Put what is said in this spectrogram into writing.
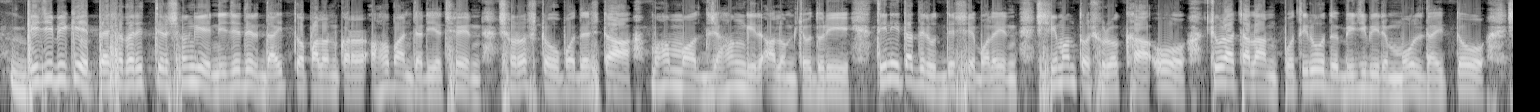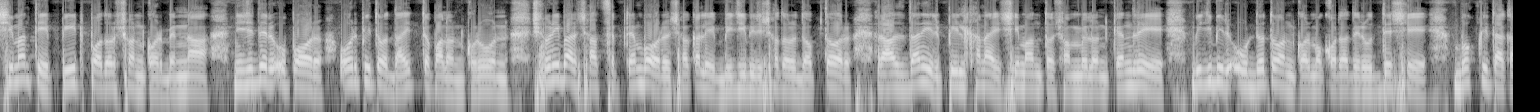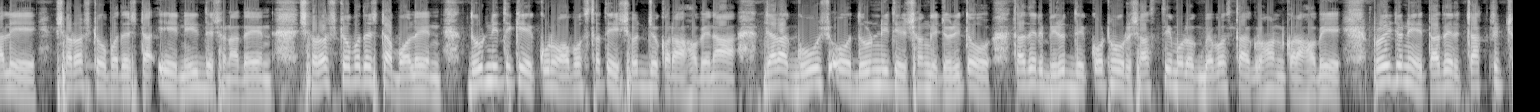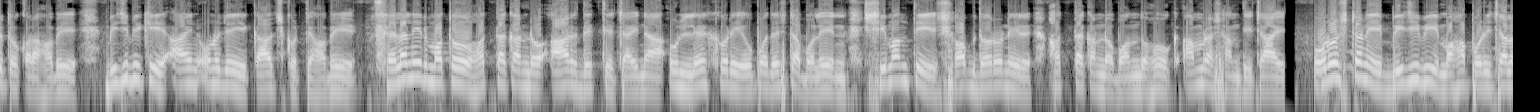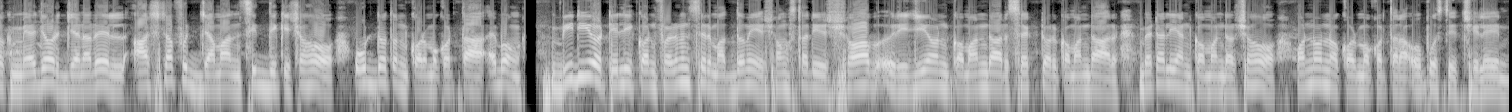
বিজিবিকে পেশাদারিত্বের সঙ্গে নিজেদের দায়িত্ব পালন করার আহ্বান জানিয়েছেন স্বরাষ্ট্র উপদেষ্টা মোহাম্মদ জাহাঙ্গীর আলম চৌধুরী। তিনি তাদের উদ্দেশ্যে বলেন, সীমান্ত সুরক্ষা ও চোরাচালান প্রতিরোধ বিজিবির মূল দায়িত্ব। সীমান্তে পিঠ প্রদর্শন করবেন না, নিজেদের উপর অর্পিত দায়িত্ব পালন করুন। শনিবার সাত সেপ্টেম্বর সকালে বিজিবির সদর দপ্তর রাজধানীর পিলখানায় সীমান্ত সম্মেলন কেন্দ্রে বিজিবির ঊর্ধ্বতন কর্মকর্তাদের উদ্দেশ্যে বক্তৃতাকালে স্বরাষ্ট্র উপদেষ্টা এ নির্দেশনা দেন। স্বরাষ্ট্র উপদেষ্টা বলেন, দুর্নীতিকে কোনো অবস্থাতেই সহ্য করা হবে না। যারা ঘুষ ও দুর্নীতির সঙ্গে জড়িত, তাদের বিরুদ্ধে কঠোর শাস্তিমূলক ব্যবস্থা গ্রহণ করা হবে। প্রয়োজনে তাদের চাকরিচ্যুত করা হবে। বিজিবিকে আইন অনুযায়ী কাজ করতে হবে। ফেলানির মতো হত্যাকাণ্ড আর দেখতে চাই না, উল্লেখ করে উপদেষ্টা বলেন। সীমান্তে সব ধরনের হত্যাকাণ্ড বন্ধ হোক, আমরা শান্তি চাই। অনুষ্ঠানে বিজিবি মহাপরিচালক মেজর জেনারেল আশরাফুজ্জামান সিদ্দিকী সহ ঊর্ধ্বতন কর্মকর্তা এবং ভিডিও টেলিকনফারেন্সের মাধ্যমে সংস্থাটির সব region commander, sector commander, battalion commander সহ অন্যান্য কর্মকর্তারা উপস্থিত ছিলেন।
